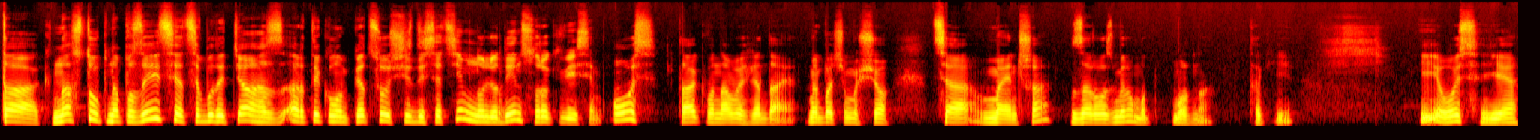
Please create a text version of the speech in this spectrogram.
Так, наступна позиція це буде тяга з артикулом 567 01 48. Ось так вона виглядає. Ми бачимо, що ця менша за розміром, от можна так її. І ось є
